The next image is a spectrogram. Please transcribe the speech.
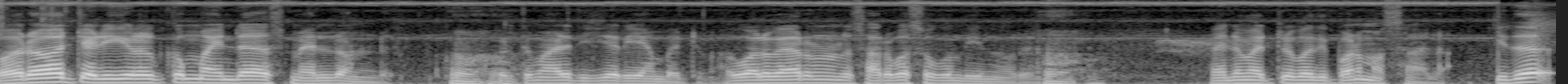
ഓരോ ചെടികൾക്കും അതിന്റെ സ്മെല്ലുണ്ട്. കൃത്യമായി കൃത്യമായിട്ട് തിരിച്ചറിയാൻ പറ്റും. അതുപോലെ വേറെ ഒന്നുണ്ട് സർവസുഗന്ധി എന്ന് പറയുന്നത്. അതിന്റെ മറ്റൊരു പതിപ്പാണ് മസാല. ഇത്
